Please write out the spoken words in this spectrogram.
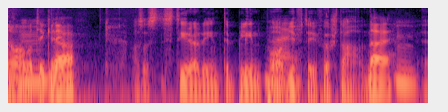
Ja, Mm. vad tycker ni? ja, Alltså stirra dig inte blind på Nej. avgifter i första hand. nej, Mm. Eh,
